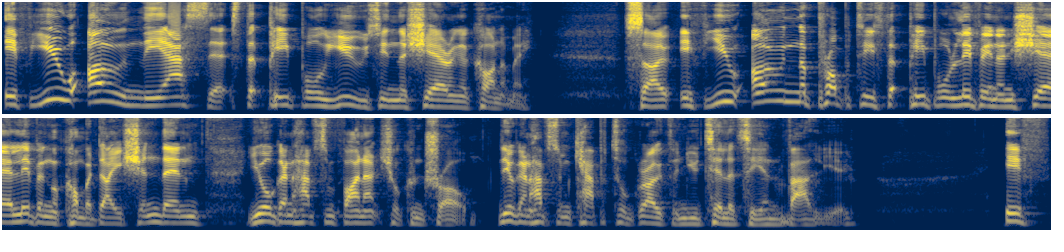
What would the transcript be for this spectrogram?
if you own the assets that people use in the sharing economy, so if you own the properties that people live in and share living accommodation, then you're going to have some financial control. You're going to have some capital growth and utility and value. If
